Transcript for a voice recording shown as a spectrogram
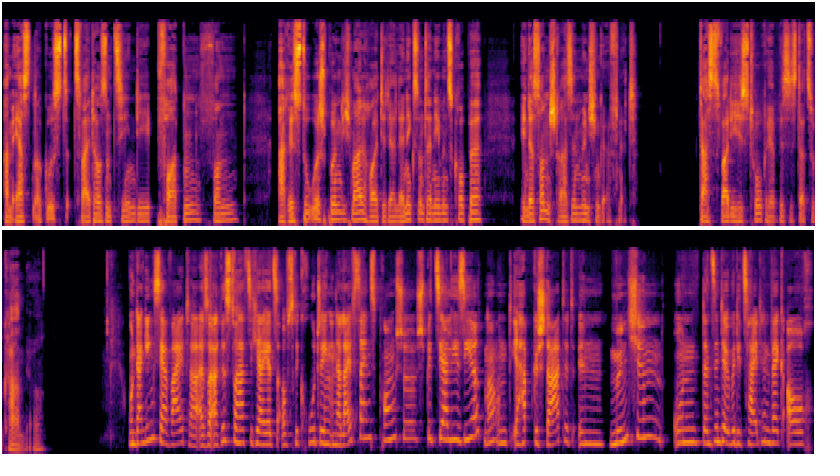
am 1. August 2010 die Pforten von Aristo ursprünglich mal, heute der Lennox Unternehmensgruppe, in der Sonnenstraße in München geöffnet. Das war die Historie, bis es dazu kam, ja. Und dann ging es ja weiter. Also Aristo hat sich ja jetzt aufs Recruiting in der Life Science Branche spezialisiert, ne? Und ihr habt gestartet in München und dann sind ja über die Zeit hinweg auch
